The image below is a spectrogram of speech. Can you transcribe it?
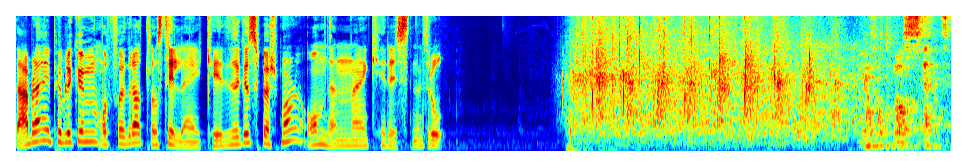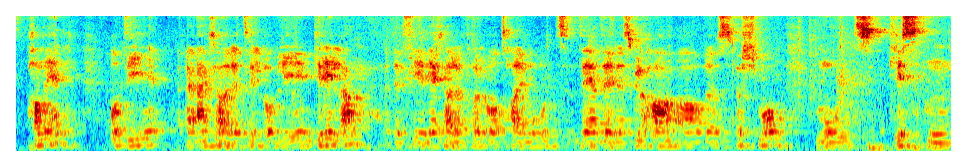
Der ble publikum oppfordra til å stille kritiske spørsmål om den kristne tro. Vi har fått med oss et panel, og de er klare til å bli grilla. Det vil si de er klare for å ta imot det dere skulle ha av spørsmål mot kristen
